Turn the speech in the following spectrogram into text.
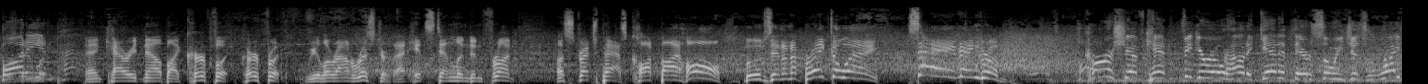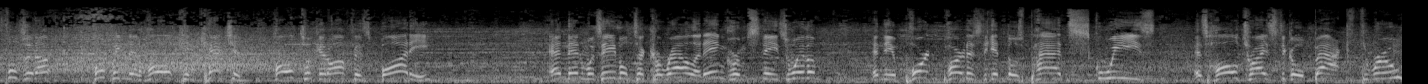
body and pass. and carried now by Kerfoot. Kerfoot wheel around Rister. That hits Stenlund in front. A stretch pass caught by Hall. Moves in on a breakaway. Save Ingram. Kurashev can't figure out how to get it there, so he just rifles it up, hoping that Hall can catch it. Hall took it off his body and then was able to corral it. Ingram stays with him. And the important part is to get those pads squeezed as Hall tries to go back through.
